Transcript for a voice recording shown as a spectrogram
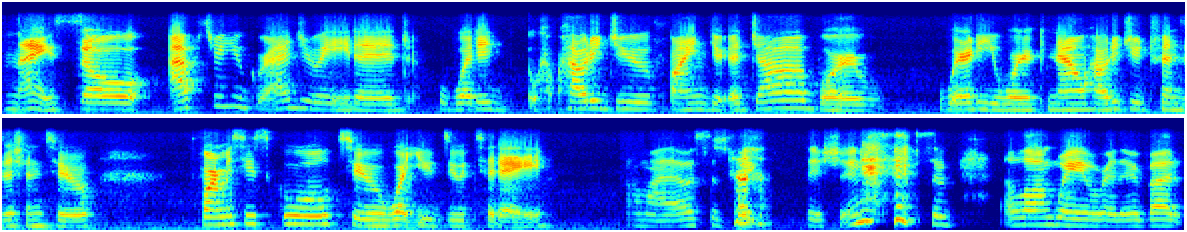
Nice. So after you graduated, what did how did you find your, a job or where do you work now? How did you transition to pharmacy school to what you do today? Oh my, that was a big decision. it's a, a long way over there, but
